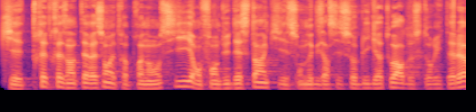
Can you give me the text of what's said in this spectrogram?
qui est très très intéressant et très prenant aussi. Enfant du destin, qui est son exercice obligatoire de storyteller.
